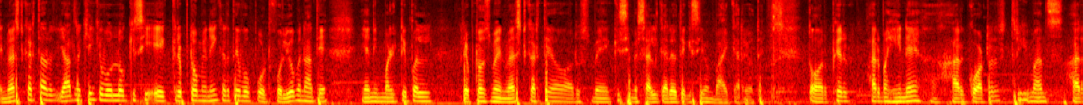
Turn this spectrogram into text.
انویسٹ کرتا ہے۔ اور یاد رکھیں کہ وہ لوگ کسی ایک کرپٹو میں نہیں کرتے، وہ پورٹ فولیو بناتے ہیں۔ یعنی ملٹیپل کرپٹوز میں انویسٹ کرتے ہیں اور اس میں کسی میں سیل کر رہے ہوتے، کسی میں بائی کر رہے ہوتے۔ تو اور پھر ہر مہینے، ہر کوارٹر تھری منتھس ہر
